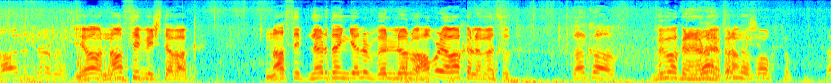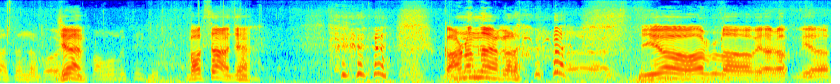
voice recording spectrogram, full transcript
Aa önümde mi? Ya nasip işte bak. Nasip nereden gelir belli olmaz. Ha buraya bak hele Mesut. Kanka Bir bakın nereden ben senden yakalamışım. korktum. Ben senden korktum. Cem. Ki. Baksana Cem. Karnından yakala. Ha. ya Allah ya Rabbi ya.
